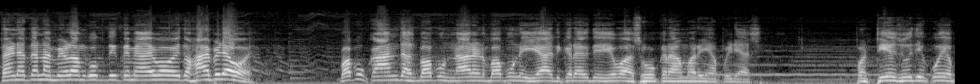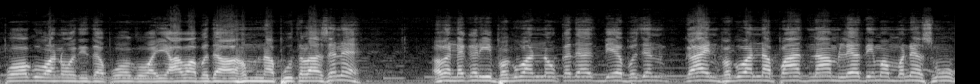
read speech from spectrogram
તણે તેના મેળામાં કોક દી તમે આવ્યા હોય તો સાંભળ્યા હોય. બાપુ કાનદાસ, બાપુ નારાયણ, બાપુને યાદ કરાવી દે એવા છોકરા અમારે અહીંયા પડ્યા છે. પણ તે સુધી કોઈએ પોગવા ન દીધા, પોગવા. એ આવા બધા અહમના પૂતળા છે ને. હવે નગર એ ભગવાનનું કદાચ બે ભજન ગાય ભગવાનના પાંચ નામ લે તેમાં મને શું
